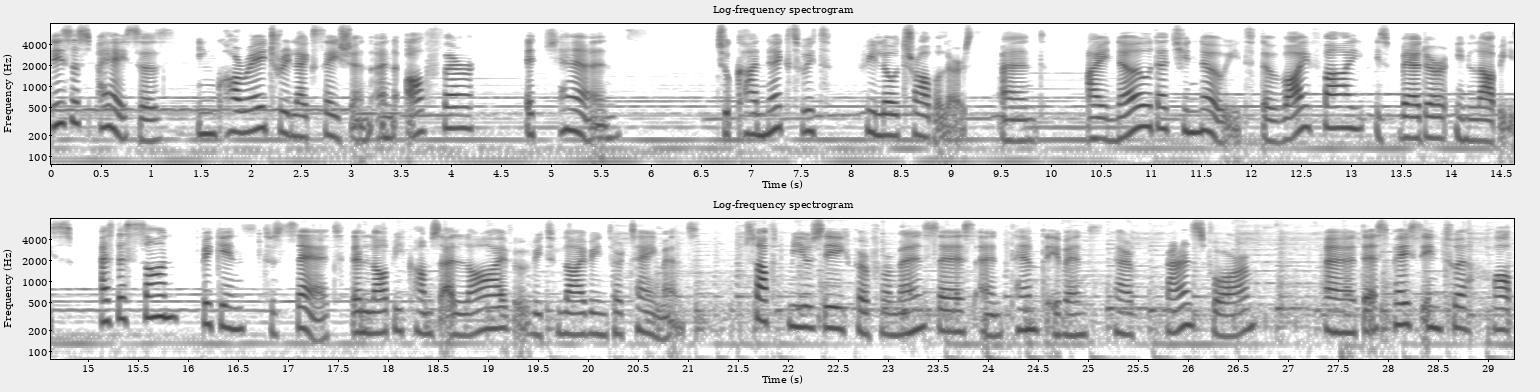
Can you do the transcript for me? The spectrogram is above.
These spaces encourage relaxation and offer a chance to connect with fellow travelers, and I know that you know it, the Wi Fi is better in lobbies. As the sun begins to set, the lobby comes alive with live entertainment. Soft music, performances, and temp events transform uh, the space into a hub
